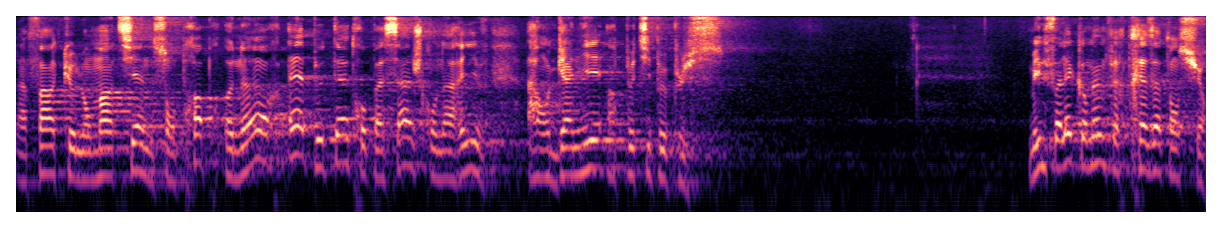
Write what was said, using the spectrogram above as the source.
afin que l'on maintienne son propre honneur et peut-être au passage qu'on arrive à en gagner un petit peu plus. Mais il fallait quand même faire très attention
